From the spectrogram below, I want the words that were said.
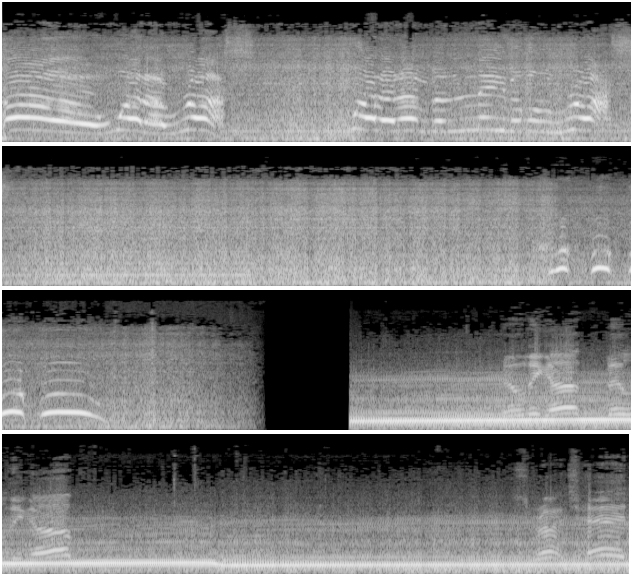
Oh, what a rush. What an unbelievable rush. Building up, building up. Scratch head.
